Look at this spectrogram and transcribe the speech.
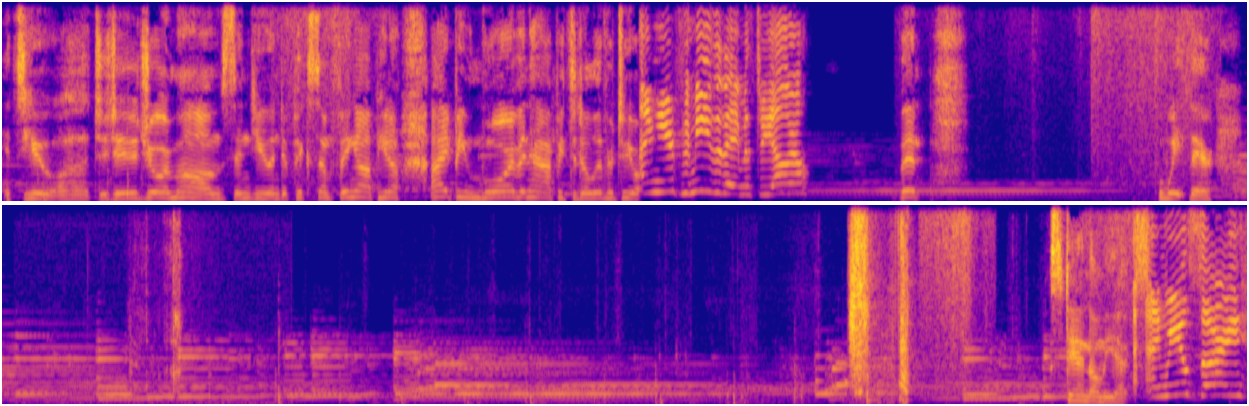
it's you. Uh, did your mom send you in to pick something up? You know, I'd be more than happy to deliver to your. I'm here for me today, Mr. Yellow. Then. Wait there. Stand on the X. I'm real sorry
